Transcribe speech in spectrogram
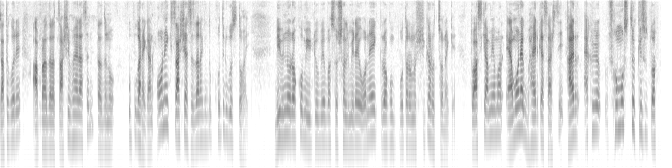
যাতে করে আপনারা যারা চাষি ভাইয়েরা আছেন, তার জন্য উপকার হয়। কারণ অনেক চাষি আছে যারা কিন্তু ক্ষতিগ্রস্ত হয়। বিভিন্ন রকম ইউটিউবে বা সোশ্যাল মিডিয়ায় অনেক রকম প্রতারণার শিকার হচ্ছে অনেকে। তো আজকে আমি আমার এমন এক ভাইয়ের কাছে আসছি। ভাইয়ের এখন সমস্ত কিছু তথ্য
